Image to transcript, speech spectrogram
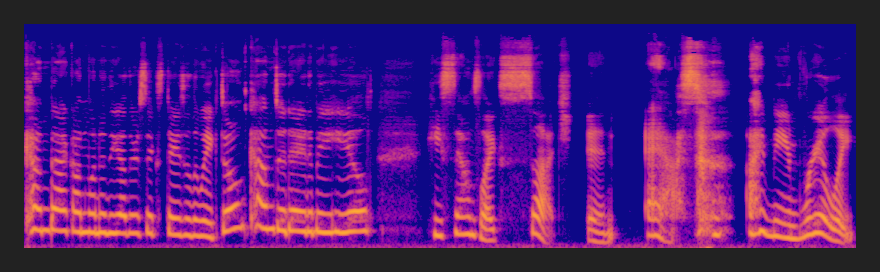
come back on one of the other six days of the week. Don't come today to be healed. He sounds like such an ass. I mean, really.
